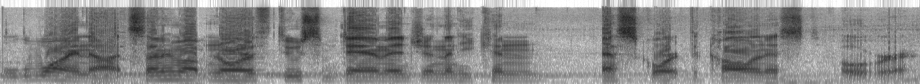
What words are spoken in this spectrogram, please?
why not? Send him up north, do some damage, and then he can escort the colonist over.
